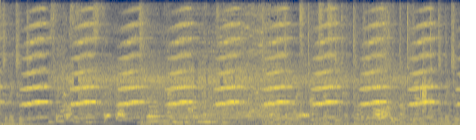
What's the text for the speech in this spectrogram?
activated. Unauthorized access detected. Lockdown activated.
